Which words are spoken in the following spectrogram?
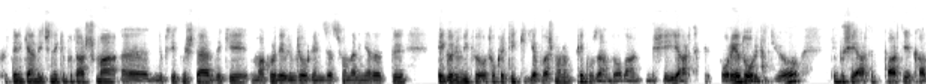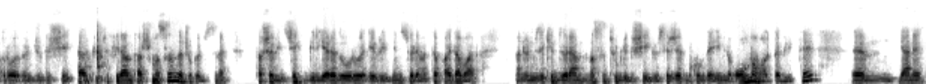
Kürtlerin kendi içindeki bu tartışma e, 1970'lerdeki makro devrimci organizasyonların yarattığı egonomik ve otokratik yapılaşmanın pek uzağında olan bir şeyi artık oraya doğru gidiyor. Ki bu şey artık partiye kadro, öncü güç, şehitler kültü filan tartışmasının da çok ötesine taşabilecek bir yere doğru evrildiğini söylemekte fayda var. Hani önümüzdeki dönem nasıl türlü bir şey gösterecek bu konuda emin olmamakla birlikte e, yani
